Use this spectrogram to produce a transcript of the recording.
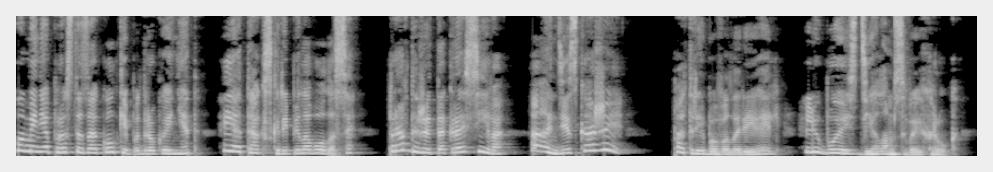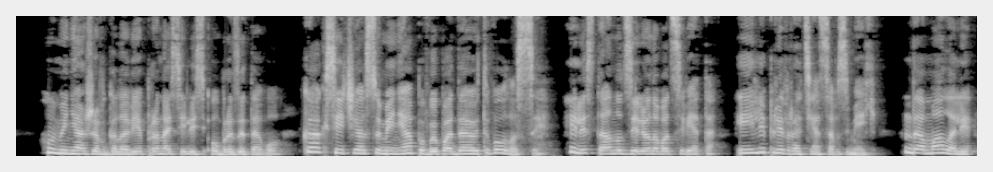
У меня просто заколки под рукой нет. Я так скрепила волосы. Правда же так красиво? Анди, скажи!» Потребовала Риэль, любуясь делом своих рук. У меня же в голове проносились образы того, как сейчас у меня повыпадают волосы, или станут зеленого цвета, или превратятся в змей. Да мало ли,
